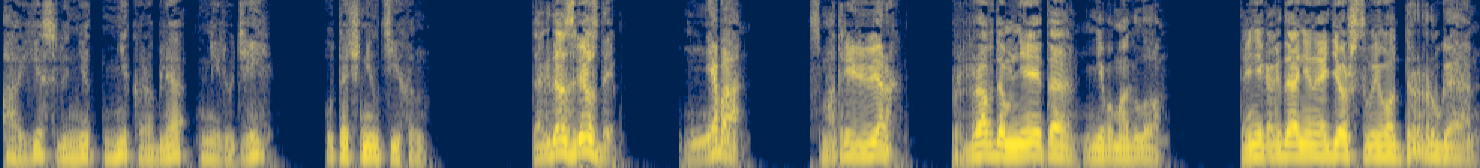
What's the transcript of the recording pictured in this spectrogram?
А если нет ни корабля, ни людей? уточнил Тихон. Тогда звезды, небо. Смотри вверх. Правда, мне это не помогло. Ты никогда не найдешь своего друга.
